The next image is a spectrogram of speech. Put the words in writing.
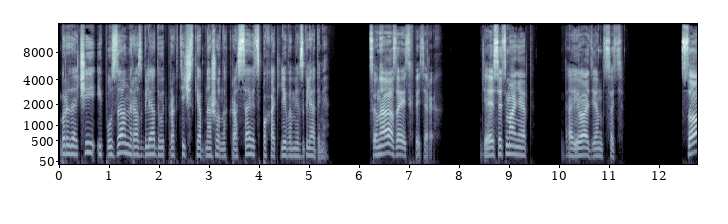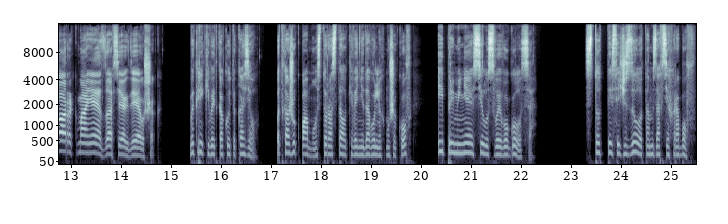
Бородачи и пузаны разглядывают практически обнаженных красавиц похотливыми взглядами. «Цена за этих пятерых «Десять монет. Даю одиннадцать». «Сорок монет за всех девушек!» Выкрикивает какой-то козел. Подхожу к помосту, расталкивая недовольных мужиков и применяю силу своего голоса. «Сто тысяч золотом за всех рабов!»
